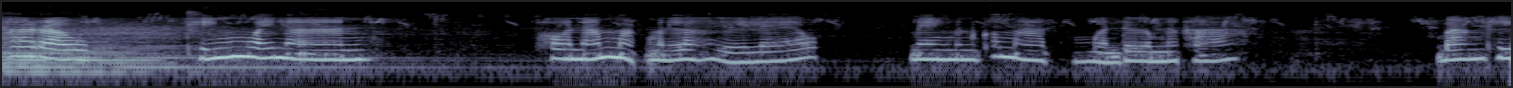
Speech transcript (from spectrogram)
ถ้าเรา ทิ้งไว้นาน พอน้ำหมักมันระเหยแล้ว แมงมันก็มาเหมือนเดิมนะคะ บางที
